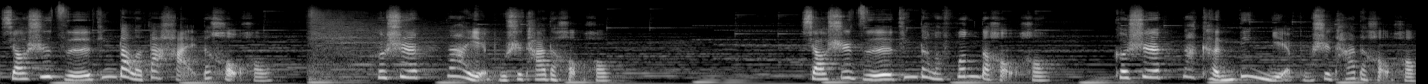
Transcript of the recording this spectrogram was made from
小狮子听到了大海的吼吼，可是那也不是它的吼吼。小狮子听到了风的吼吼。可是那肯定也不是它的吼吼。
